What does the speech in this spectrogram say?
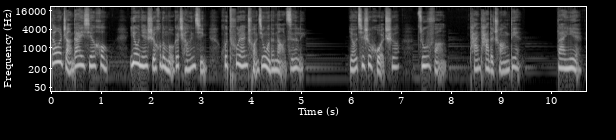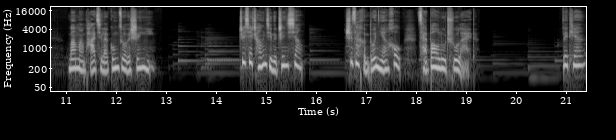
当我长大一些后，幼年时候的某个场景会突然闯进我的脑子里，尤其是火车、租房、坍塌的床垫、半夜妈妈爬起来工作的身影。这些场景的真相，是在很多年后才暴露出来的。那天，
